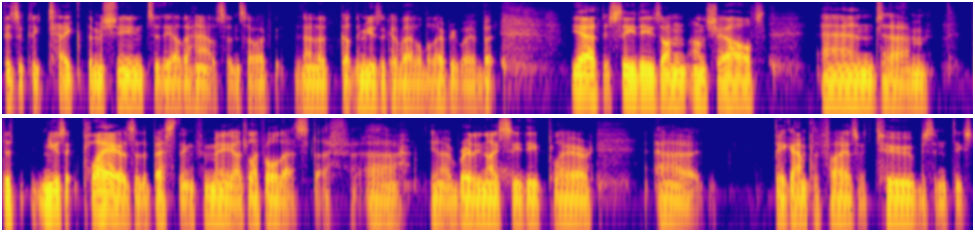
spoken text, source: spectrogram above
physically take the machine to the other house. And so I've, then I've got the music available everywhere. But yeah, the CDs on, on shelves and um, the music players are the best thing for me. I love all that stuff. Uh, you know, really nice CD player. Uh, Big amplifiers with tubes and these.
